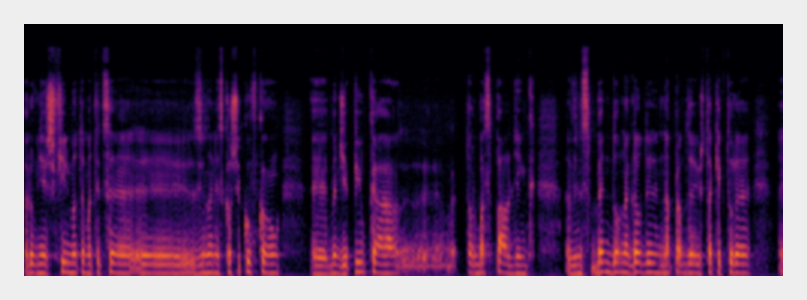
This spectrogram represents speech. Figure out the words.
również film o tematyce y, związanej z koszykówką, będzie piłka, y, torba Spalding, więc będą nagrody naprawdę już takie, które y,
